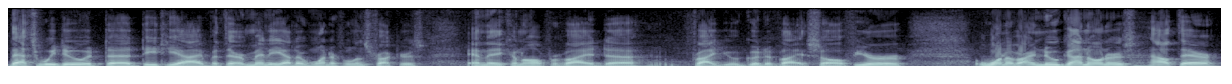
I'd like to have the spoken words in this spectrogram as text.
that's what we do at DTI, but there are many other wonderful instructors, and they can all provide, provide you a good advice. So if you're one of our new gun owners out there,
